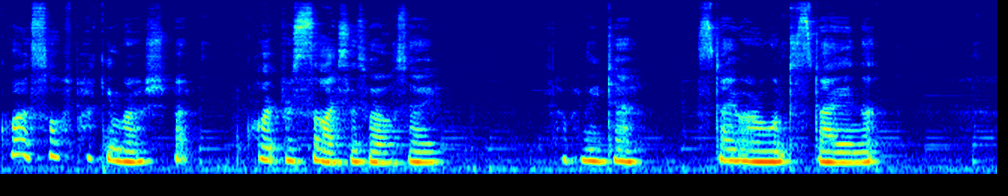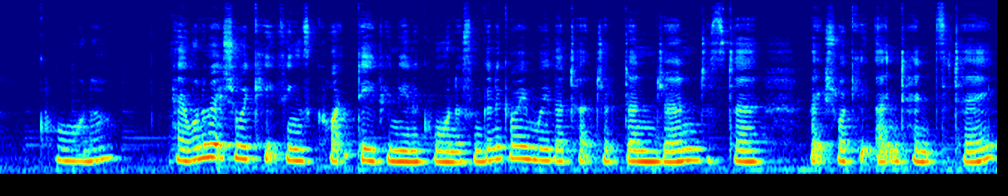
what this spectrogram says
quite a soft packing brush but quite precise as well so it's helping me to stay where I want to stay in that corner. Okay, I want to make sure we keep things quite deep in the inner corner so I'm going to go in with a touch of Dungeon just to make sure I keep that intensity.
